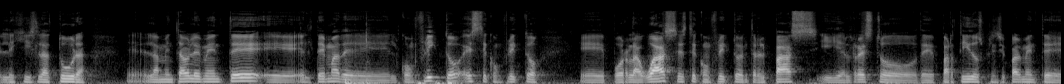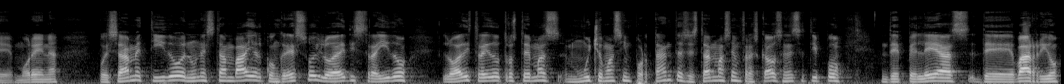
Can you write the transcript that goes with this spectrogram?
legislatura. Eh, lamentablemente, eh, el tema del conflicto, este conflicto eh, por la UAS, este conflicto entre el PAS y el resto de partidos, principalmente Morena, pues ha metido en un stand-by al Congreso y lo ha distraído, lo ha distraído otros temas mucho más importantes, están más enfrascados en este tipo de peleas de barrio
